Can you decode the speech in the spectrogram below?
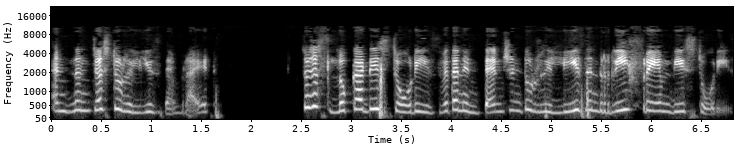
and then just to release them right? So just look at these stories with an intention to release and reframe these stories.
